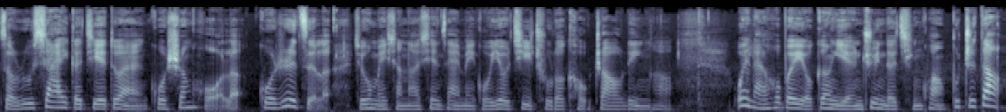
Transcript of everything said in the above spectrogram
走入下一个阶段过生活了、过日子了，结果没想到现在美国又寄出了口罩令啊！未来会不会有更严峻的情况？不知道。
